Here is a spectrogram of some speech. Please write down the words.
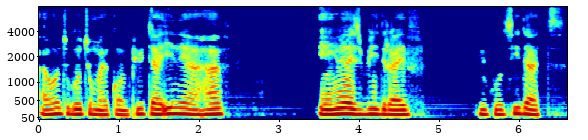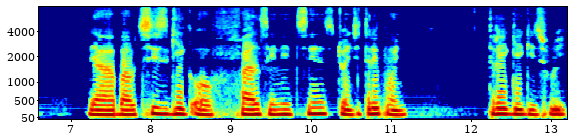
I want to go to my computer. In here I have a USB drive. You could see that there are about 6 gig of files in it since 23.3 gig is free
